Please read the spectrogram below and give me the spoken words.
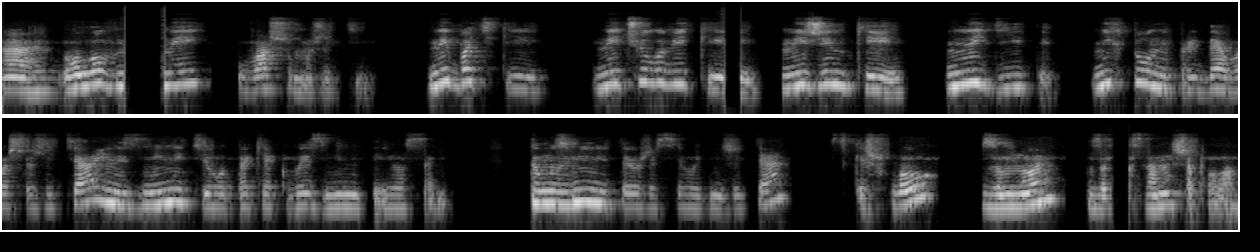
е, головний у вашому житті. Не батьки, не чоловіки, не жінки, не діти. Ніхто не прийде в ваше життя і не змінить його так, як ви зміните його самі. Тому змінюйте вже сьогодні життя з кешфлоу зі мною, з Оксаною Шаповал.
